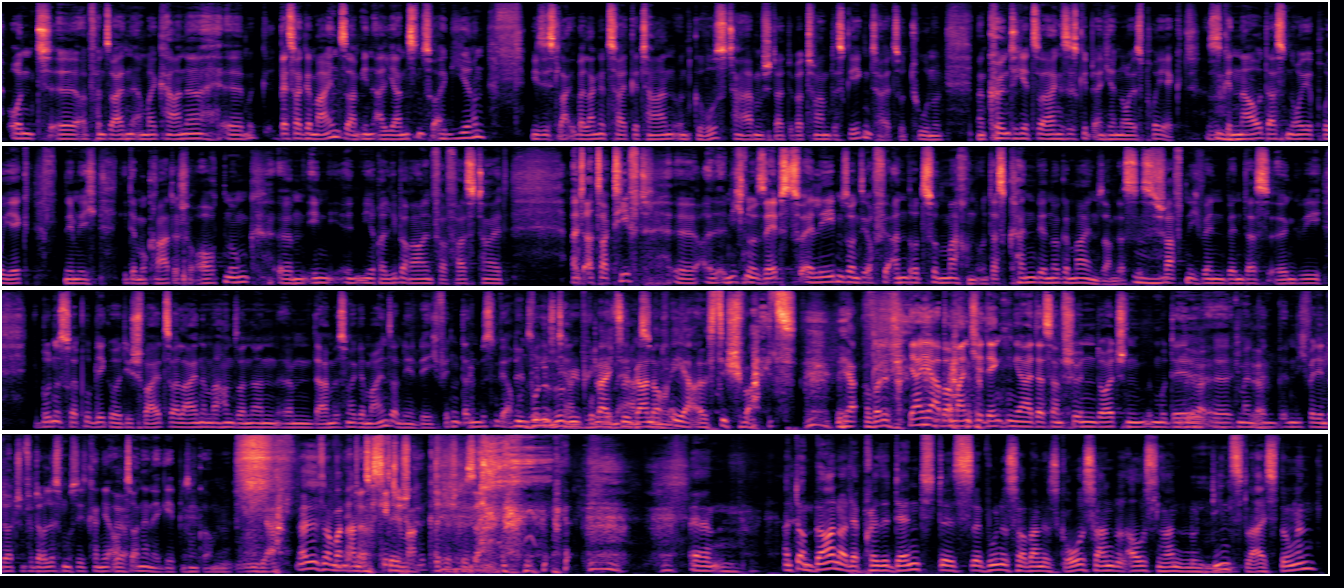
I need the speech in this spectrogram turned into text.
Und äh, von Seiten der Amerikaner äh, besser gemeinsam in Allianzen zu agieren, wie sie es über lange Zeit getan und gewusst haben, statt über Trump das Gegenteil zu tun. Und man könnte jetzt sagen, es gibt eigentlich ein neues Projekt. Es ist mhm. genau das neue Projekt, Projekt, nämlich die demokratische Ordnung ähm, in, in ihrer liberalen Verfasstheit als attraktiv äh, nicht nur selbst zu erleben, sondern sie auch für andere zu machen. Und das können wir nur gemeinsam. Das, das mhm. schafft nicht, wenn, wenn das irgendwie die Bundesrepublik oder die Schweiz alleine machen, sondern ähm, da müssen wir gemeinsam den Weg finden. Und dann müssen wir auch die unsere Bundesrepublik vielleicht sogar noch eher als die Schweiz. ja, aber ja, ja, aber manche denken ja, dass am schönen deutschen Modell, ja, äh, ich meine, ja. wenn nicht wer den deutschen Föderalismus sieht, kann ja auch ja. zu anderen Ergebnissen kommen. Ja, das ist aber ein Etwas anderes kritisch, Thema. kritisch gesagt. ähm, Anton Börner, der Präsident des Bundesverbandes Großhandel, Außenhandel und mhm. Dienstleistungen,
